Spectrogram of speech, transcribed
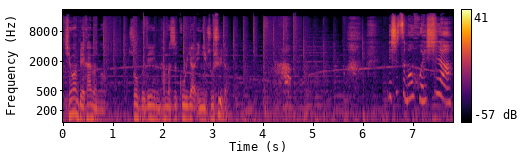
千万别开门哦，说不定他们是故意要引你出去的。好，你是怎么回事啊？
